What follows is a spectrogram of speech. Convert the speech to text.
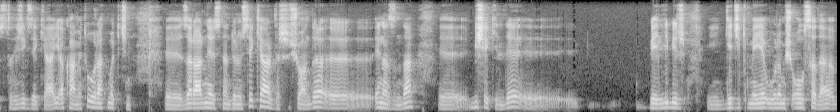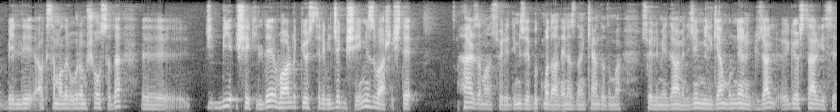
stratejik zekayı akamete uğratmak için. E, zarar neresinden dönülse kardır. Şu anda e, en azından e, bir şekilde e, belli bir e, gecikmeye uğramış olsa da belli aksamalara uğramış olsa da e, bir şekilde varlık gösterebilecek bir şeyimiz var. İşte her zaman söylediğimiz ve bıkmadan en azından kendi adıma söylemeye devam edeceğim. Milgen bunun en güzel e, göstergesi.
